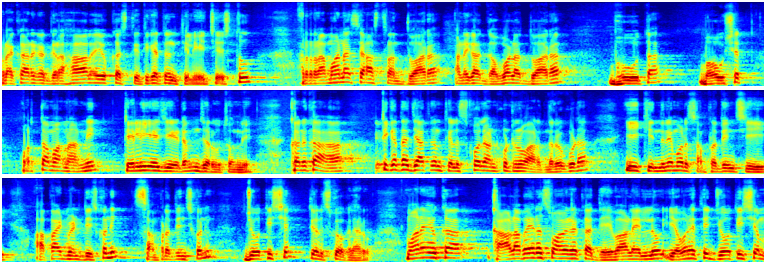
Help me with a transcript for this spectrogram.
ప్రకారంగా గ్రహాల యొక్క స్థితిగతిని తెలియజేస్తూ రమణ శాస్త్రం ద్వారా అనగా గవ్వల ద్వారా భూత భవిష్యత్ వర్తమానాన్ని తెలియజేయడం జరుగుతుంది. కనుక వ్యక్తిగత జాతకం తెలుసుకోవాలనుకుంటున్న వారందరూ కూడా ఈ కింది నెంబర్ సంప్రదించి అపాయింట్మెంట్ తీసుకొని సంప్రదించుకొని జ్యోతిష్యం తెలుసుకోగలరు. మన యొక్క కాళభైర స్వామి యొక్క దేవాలయంలో ఎవరైతే జ్యోతిష్యం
